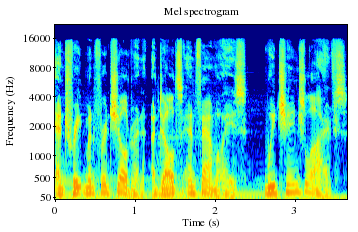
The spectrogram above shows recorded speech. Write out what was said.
and treatment for children, adults, and families, we change lives.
